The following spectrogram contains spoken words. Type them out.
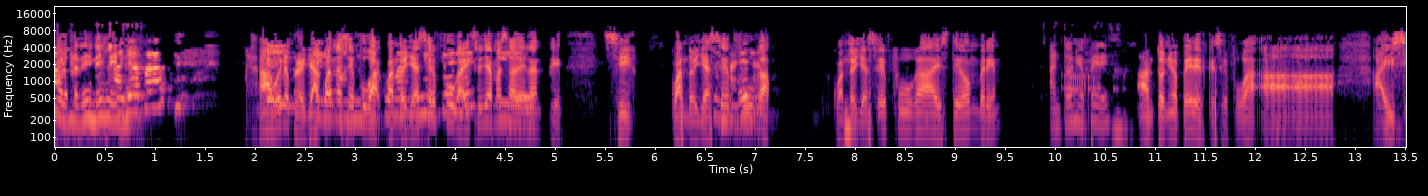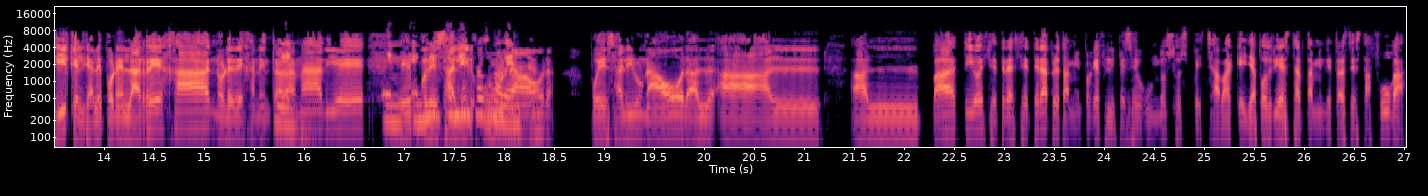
por orden, Elena. Ah, bueno, pero ya cuando, se fuga, cuando ya se fuga, eso ya más adelante. Sí, cuando ya se fuga, cuando ya se fuga este hombre, Antonio Pérez. Antonio Pérez, que se fuga a, Ahí sí, que ya le ponen la reja, no le dejan entrar a nadie, eh, puede salir una hora puede salir una hora al, al, patio, etcétera, etcétera, pero también porque Felipe II sospechaba que ella podría estar también detrás de esta fuga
